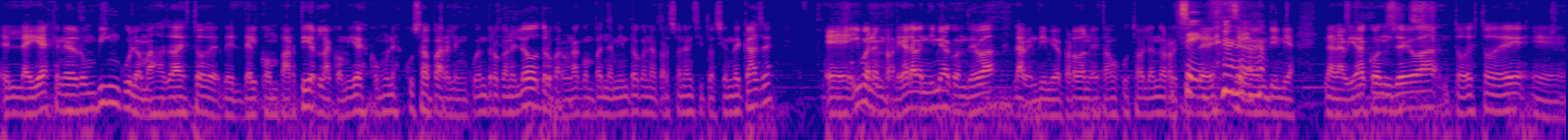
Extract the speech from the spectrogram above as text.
La idea es generar un vínculo más allá de esto del compartir. La comida es como una excusa para el encuentro con el otro, para un acompañamiento con la persona en situación de calle. Eh, y bueno, en realidad la vendimia conlleva, la vendimia, perdón, estamos justo hablando recién de, la vendimia. La Navidad conlleva todo esto de... Eh,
